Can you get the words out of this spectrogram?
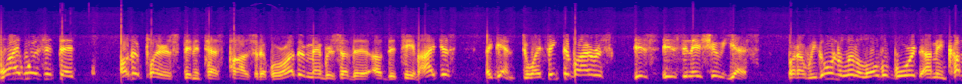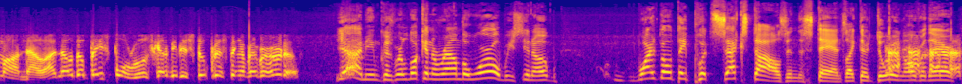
Why was it that other players didn't test positive or other members of the of the team? I just again, do I think the virus is is an issue? Yes. But are we going a little overboard? I mean, come on now. I know the baseball rules got to be the stupidest thing I've ever heard of. Yeah, I mean, because we're looking around the world. We, you know, why don't they put sex dolls in the stands like they're doing over there,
